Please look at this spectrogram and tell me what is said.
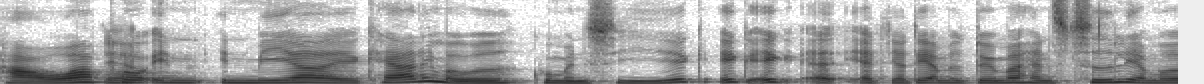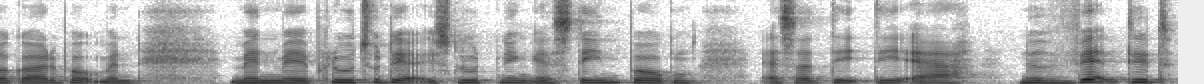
power Ja. på en, en mere øh, kærlig måde, kunne man sige. Ikke? Ikke, ikke at- at jeg dermed dømmer hans tidligere måde at gøre det på, men, men med Pluto der i slutningen af stenbukken, altså det, det er nødvendigt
